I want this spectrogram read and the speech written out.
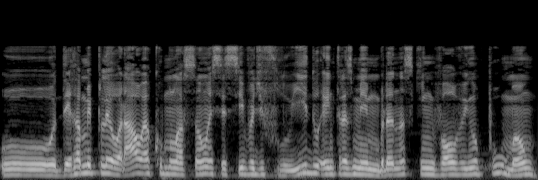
O derrame pleural é a acumulação excessiva de fluido entre as membranas que envolvem o pulmão.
